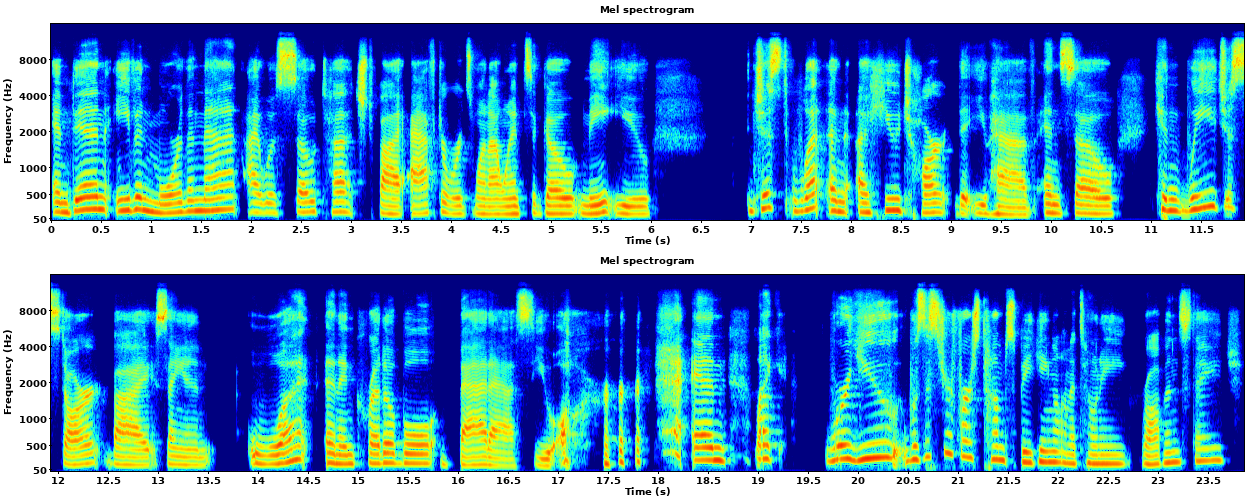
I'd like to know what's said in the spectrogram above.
And then, even more than that, I was so touched by afterwards when I went to go meet you, just what an, a huge heart that you have. And so, can we just start by saying, what an incredible badass you are? and like, were you, was this your first time speaking on a Tony Robbins stage?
